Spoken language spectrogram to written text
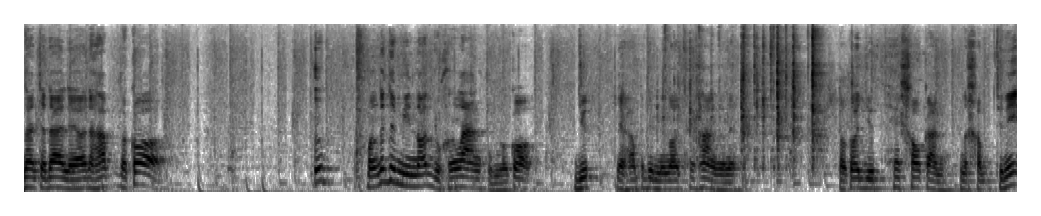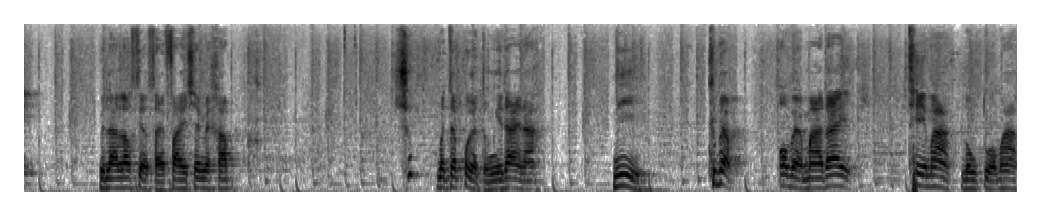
น่าจะได้แล้วนะครับ แล้วก็อึ๊บมันก็จะมีน็อตอยู่ข้างล่างผมแล้วก็ยึดนะครับมันจะมีน็อตข้างๆตรงนี้แล้วก็ยึดให้เข้ากันนะครับ ทีนี้เวลาเราเสียบสายไฟใช่ไหมครับชุบมันจะเปิดตรงนี้ได้นะ นี่คือแบบออกแบบมาได้เท่มากลงตัวมาก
